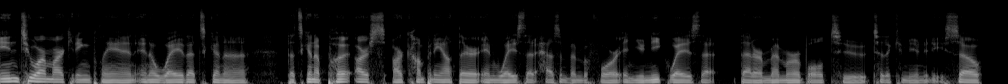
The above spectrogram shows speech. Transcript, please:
into our marketing plan in a way that's gonna that's gonna put our our company out there in ways that it hasn't been before in unique ways that that are memorable to to the community so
